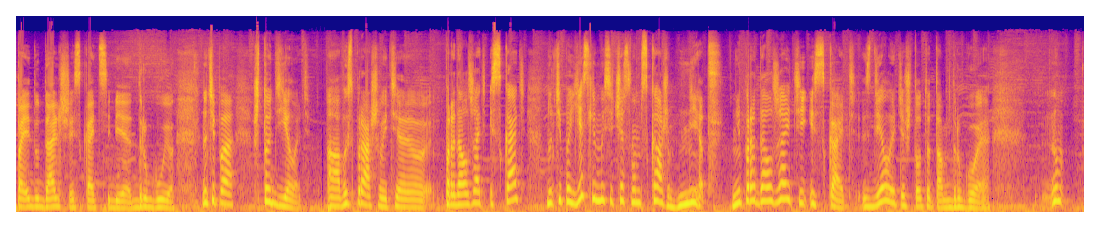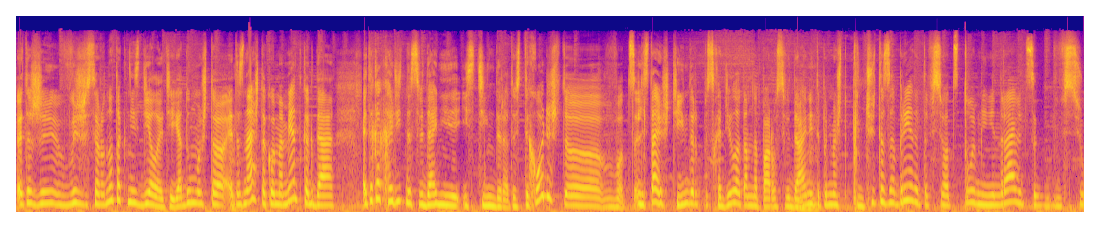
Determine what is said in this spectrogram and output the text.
пойду дальше искать себе другую. Ну, типа, что делать? А, вы спрашиваете, э, продолжать искать? Ну, типа, если мы сейчас вам скажем, нет, не продолжайте искать, сделайте что-то там другое. Это же вы же все равно так не сделаете. Я думаю, что это, знаешь, такой момент, когда это как ходить на свидание из Тиндера. То есть ты ходишь, э, вот, листаешь Тиндер, сходила там на пару свиданий, Мгм. ты понимаешь, что, блин, что это за бред, это все отстой, мне не нравится, все,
